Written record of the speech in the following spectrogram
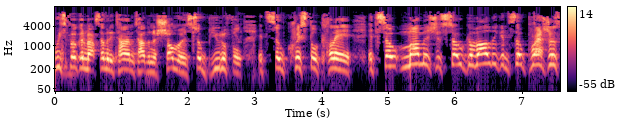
We've spoken about so many times how the neshama is so beautiful. It's so crystal clear. It's so mamish. It's so gavaldic. It's so precious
